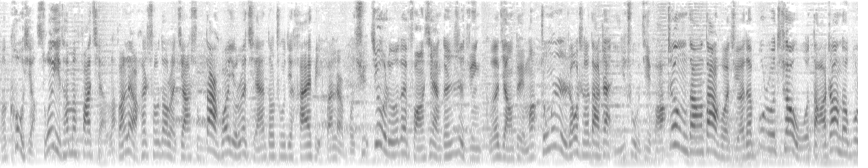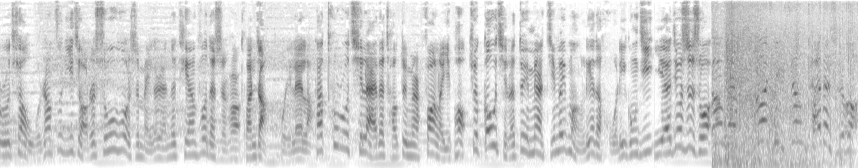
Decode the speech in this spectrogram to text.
和扣饷，所以他们发钱了。反脸还收到了家书，大伙有了钱都出去 happy，反脸不去，就留在防线跟日军隔江对骂，中日饶舌大战一触即发。正当大伙觉得不如跳舞，打仗都不如跳舞，让自己觉着舒服是每个人的天赋的时候，团长回来了。他突如其来的朝对面放了一炮，却勾起了对面极为猛烈的火力攻击。也就是说，刚才和气生财的时候，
